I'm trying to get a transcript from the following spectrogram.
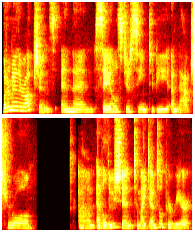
what are my other options? And then sales just seemed to be a natural um, evolution to my dental career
